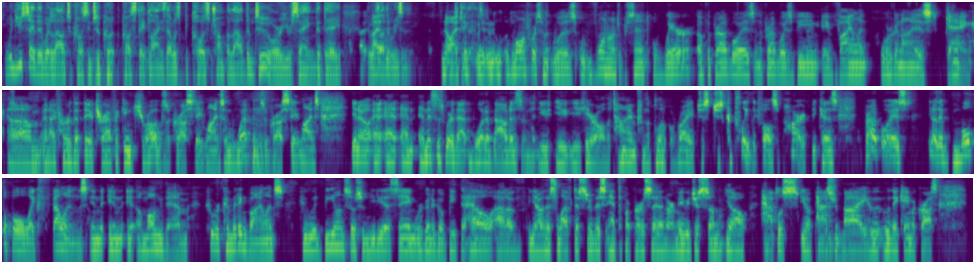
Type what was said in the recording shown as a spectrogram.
When you say they were allowed to cross into cross state lines, that was because Trump allowed them to, or you're saying that they there was I- other reasons? No, I think law enforcement was 100% aware of the Proud Boys and the Proud Boys being a violent, organized gang. Um, and I've heard that they're trafficking drugs across state lines and weapons across state lines. You know, and, and, and this is where that whataboutism that you, you, you hear all the time from the political right just, just completely falls apart because the Proud Boys you know, there are multiple like felons in, in in among them who were committing violence, who would be on social media saying we're going to go beat the hell out of you know this leftist or this Antifa person, or maybe just some you know hapless you know passerby who, who they came across,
